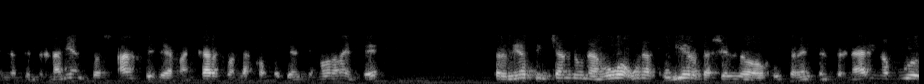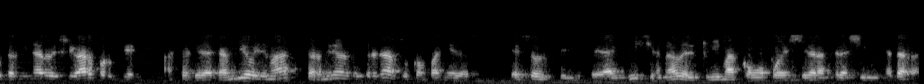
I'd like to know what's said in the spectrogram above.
en los entrenamientos, antes de arrancar con las competencias nuevamente, terminó pinchando una cubierta yendo justamente a entrenar y no pudo terminar de llegar porque hasta que la cambió y demás, terminaron de entrenar sus compañeros. Eso te, da inicio ¿no? del clima, cómo puede llegar a ser allí en Inglaterra.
